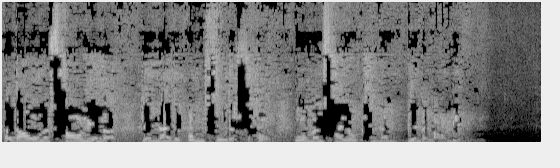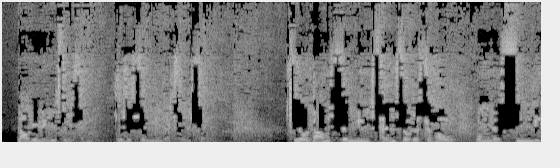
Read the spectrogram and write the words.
而当我们操练了忍耐的功夫的时候，我们才有可能变得老练。老练的意思是什么？就是生命的成熟。只有当生命成熟的时候，我们的心理、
